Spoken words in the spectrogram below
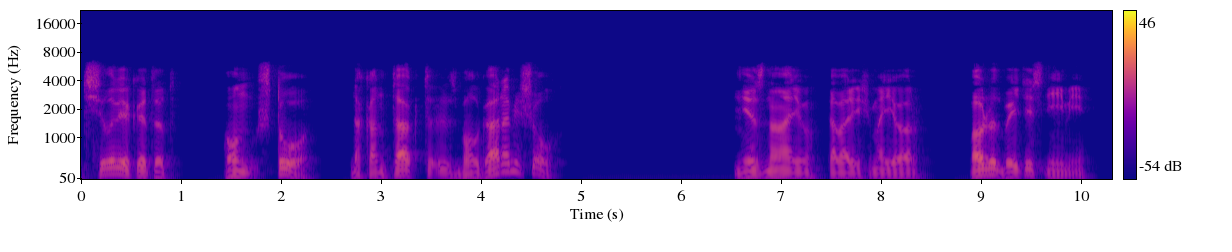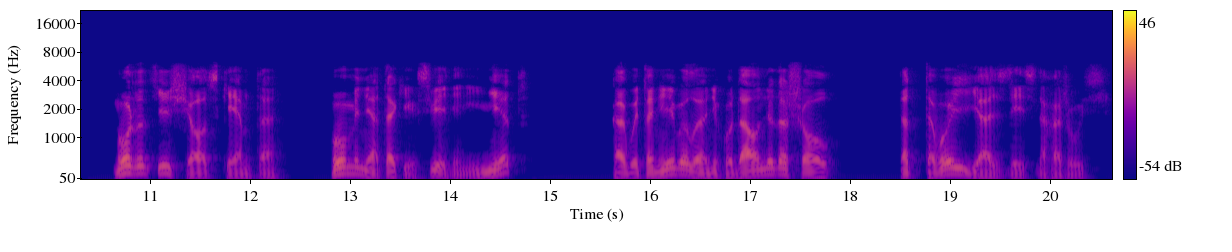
Человек этот он что, на контакт с болгарами шел? Не знаю, товарищ майор. Может быть, и с ними. Может, еще с кем-то. У меня таких сведений нет. Как бы то ни было, никуда он не дошел. Оттого и я здесь нахожусь.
